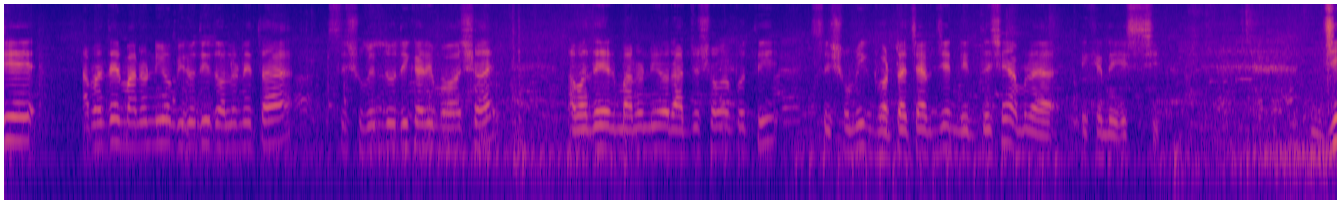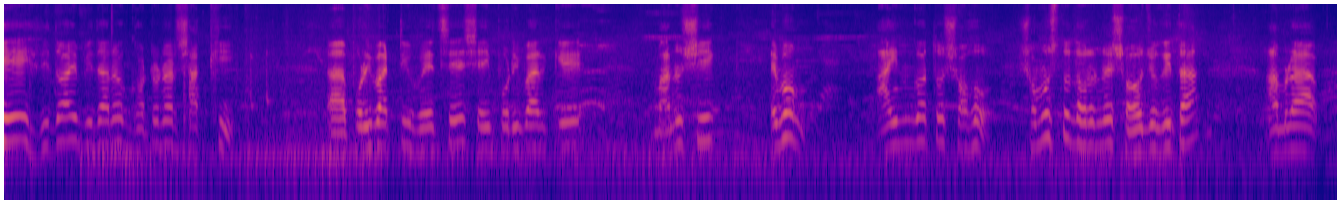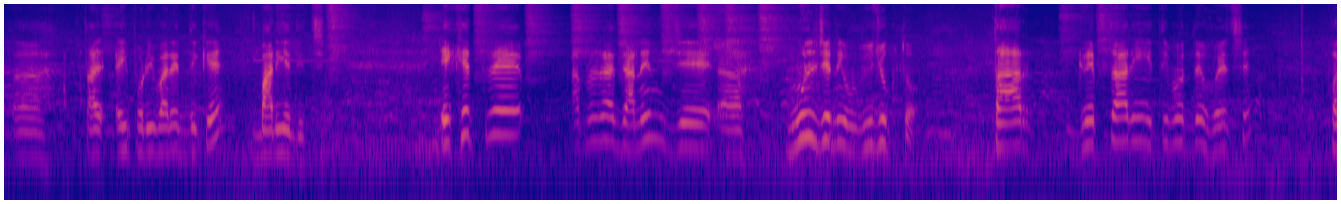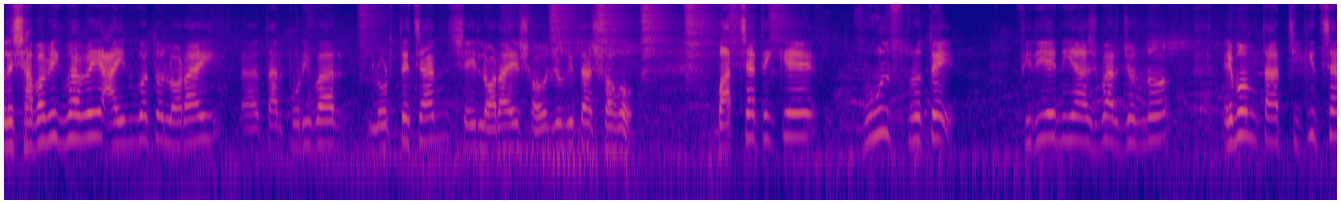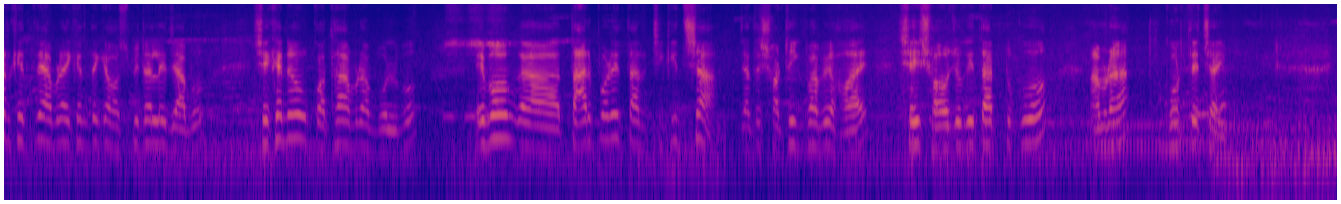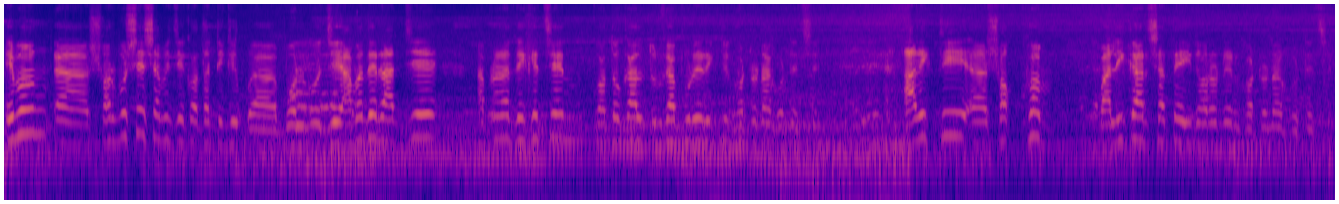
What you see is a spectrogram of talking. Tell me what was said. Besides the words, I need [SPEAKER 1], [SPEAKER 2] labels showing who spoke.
[SPEAKER 1] যে আমাদের মাননীয় বিরোধী দলনেতা শ্রী শুভেন্দু অধিকারী মহাশয়, আমাদের মাননীয় রাজ্য সভাপতি শ্রী শ্রমিক ভট্টাচার্যের নির্দেশে আমরা এখানে এসছি। যে হৃদয় বিদারক ঘটনার সাক্ষী পরিবারটি হয়েছে, সেই পরিবারকে মানসিক এবং আইনগত সহ সমস্ত ধরনের সহযোগিতা আমরা আহ, তা- এই পরিবারের দিকে বাড়িয়ে দিচ্ছে। এক্ষেত্রে আপনারা জানেন যে মূল যিনি অভিযুক্ত তার গ্রেপ্তারি ইতিমধ্যে হয়েছে। ফলে স্বাভাবিকভাবেই আইনগত লড়াই তার পরিবার লড়তে চান সেই লড়াইয়ে সহযোগিতা সহ বাচ্চাটিকে মূল স্রোতে ফিরিয়ে নিয়ে আসবার জন্য এবং তার চিকিৎসার ক্ষেত্রে আমরা এখান থেকে হসপিটালে যাব। সেখানেও কথা আমরা বলব। এবং তারপরে তার চিকিৎসা যাতে সঠিকভাবে হয়, সেই সহযোগিতাটুকুও আমরা করতে চাইব এবং সর্বশেষ আমি যে কথাটিকে বলব যে আমাদের রাজ্যে আপনারা দেখেছেন, গতকাল দুর্গাপুরের একটি ঘটনা ঘটেছে। আরেকটি সক্ষম বালিকার সাথে এই ধরনের ঘটনা ঘটেছে।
